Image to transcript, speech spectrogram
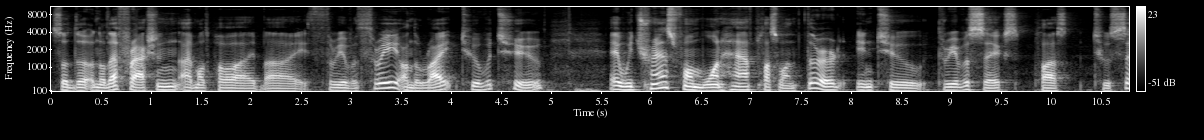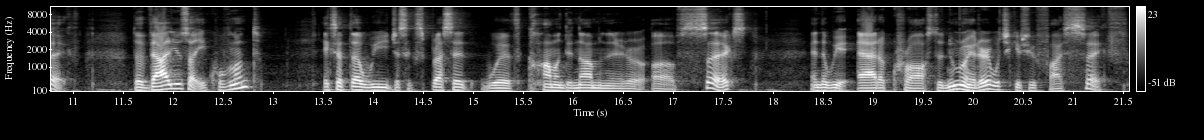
So the, on the left fraction, I multiply by 3 over 3. On the right, 2 over 2. And we transform 1 half plus 1 third into 3 over 6 plus 2 sixths. The values are equivalent except that we just express it with common denominator of 6 and then we add across the numerator which gives you 5 sixths.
